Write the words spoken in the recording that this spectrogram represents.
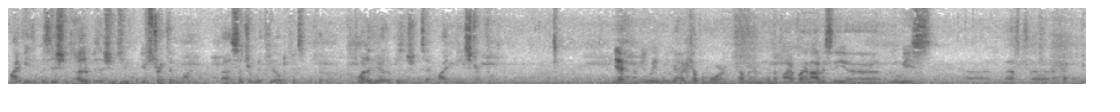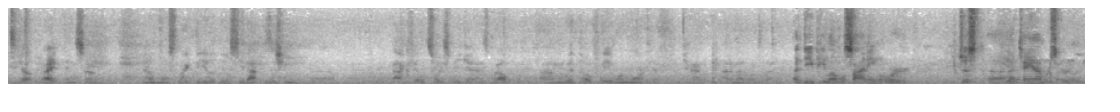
might be the positions, other positions? You, you've strengthened one, uh, central midfield, defensive midfielder. What are the other positions that might be strengthened? Yeah, I mean, we, we got a couple more coming in, in the pipeline. Obviously, uh, Luiz uh, left uh, a couple of weeks ago, right? And so, you know, most likely you'll, you'll see that position uh, backfilled, so to speak, as well, um, with hopefully one more. If we can add, add another one to that. A DP level signing or just uh, Yeah. a TAM or, something?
